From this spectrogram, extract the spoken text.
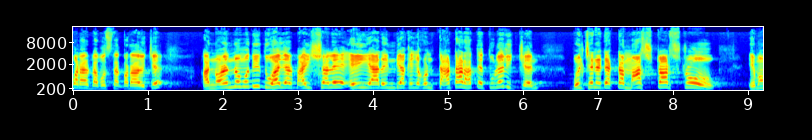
করার ব্যবস্থা করা হয়েছে। আর নরেন্দ্র মোদী দু হাজার বাইশ সালে এই এয়ার ইন্ডিয়াকে যখন টাটার হাতে তুলে দিচ্ছেন, বলছেন এটা একটা মাস্টার স্ট্রোক এবং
